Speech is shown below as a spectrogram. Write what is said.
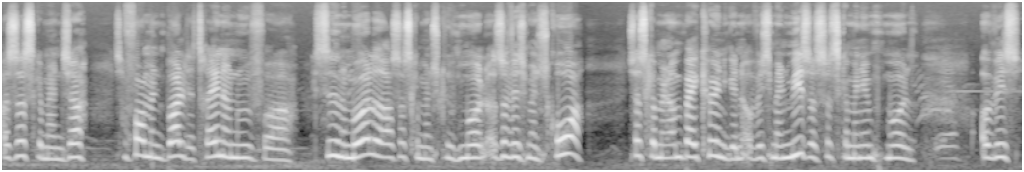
og så skal man så, så får man en bold af træneren ud fra siden af målet, og så skal man skyde mål. Og så hvis man scorer, så skal man om bag køen igen, og hvis man misser, så skal man ind på målet. Ja. Og hvis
